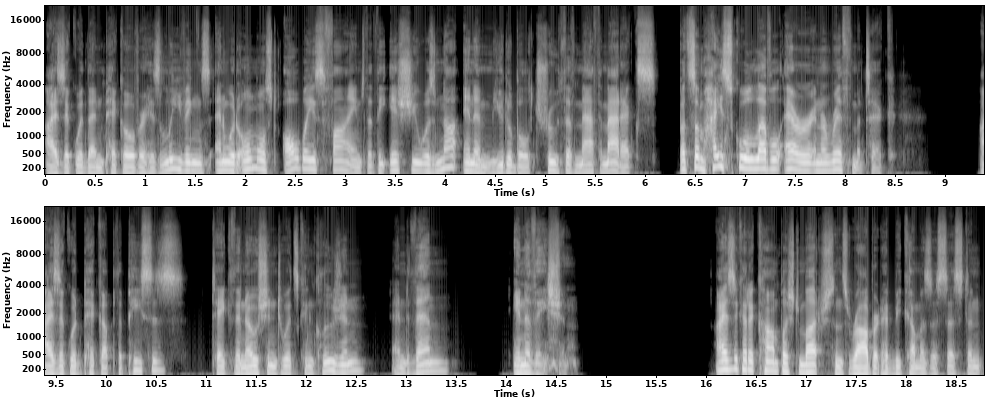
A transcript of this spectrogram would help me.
Isaac would then pick over his leavings and would almost always find that the issue was not an immutable truth of mathematics, but some high school level error in arithmetic. Isaac would pick up the pieces, take the notion to its conclusion, and then innovation. Isaac had accomplished much since Robert had become his assistant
